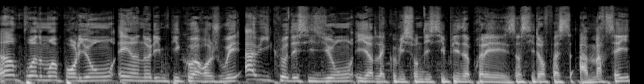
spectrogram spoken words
Un point de moins pour Lyon et un Olympico à rejouer à huis clos décision hier de la commission de discipline après les incidents face à Marseille.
